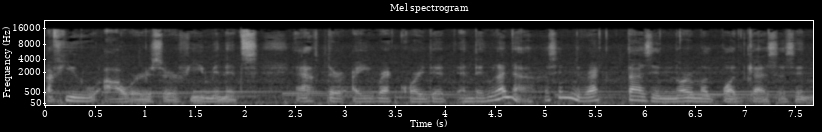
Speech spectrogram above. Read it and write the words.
a few hours or a few minutes after I record it. And then wala na. As in recta as in normal podcast as in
